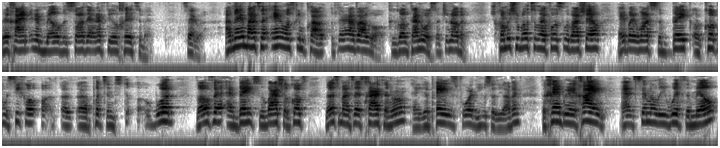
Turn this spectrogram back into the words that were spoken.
in a mill, the store in a field, etc. Such an oven. Anybody wants to bake or cook, Masiko uh, uh, uh, puts in st- uh, wood, vofa, and bakes, Lubash or cooks. Notice man says tanur, and he pays for the use of the oven the and similarly with the mill.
